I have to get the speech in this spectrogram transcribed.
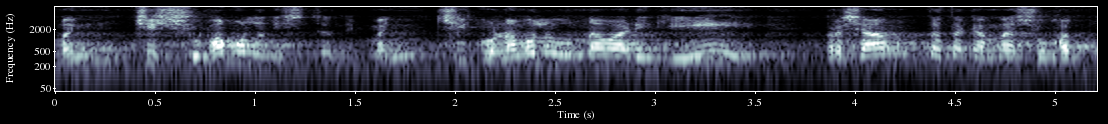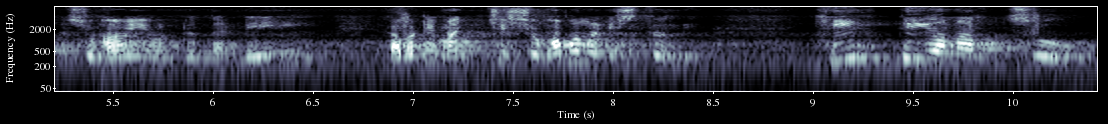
మంచి శుభములను ఇస్తుంది. మంచి గుణములు ఉన్నవాడికి ప్రశాంతత కన్నా శుభ శుభమే ఉంటుందండి. కాబట్టి మంచి శుభములను ఇస్తుంది. కీర్తి అనర్చు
